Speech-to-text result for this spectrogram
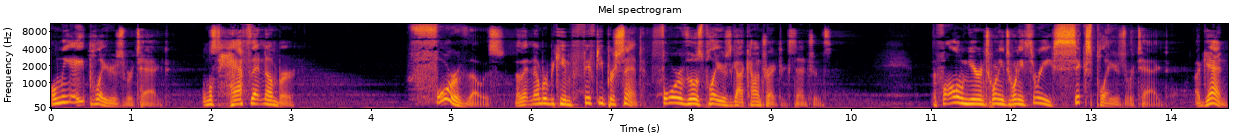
only eight players were tagged, almost half that number. Four of those, now that number became 50%. Four of those players got contract extensions. The following year in 2023, six players were tagged. Again,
